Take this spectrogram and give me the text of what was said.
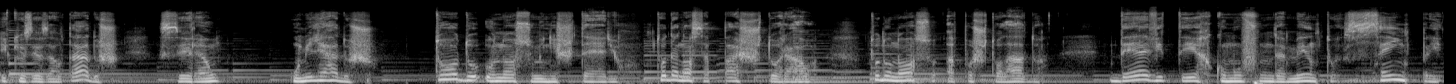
e que os exaltados serão humilhados. Todo o nosso ministério, toda a nossa pastoral, todo o nosso apostolado deve ter como fundamento sempre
